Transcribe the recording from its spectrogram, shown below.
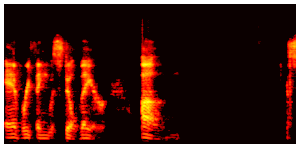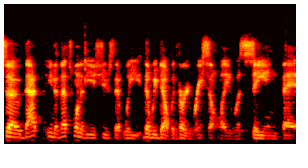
everything was still there. Um, so that you know that's one of the issues that we that we dealt with very recently was seeing that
